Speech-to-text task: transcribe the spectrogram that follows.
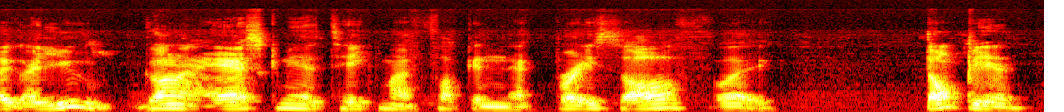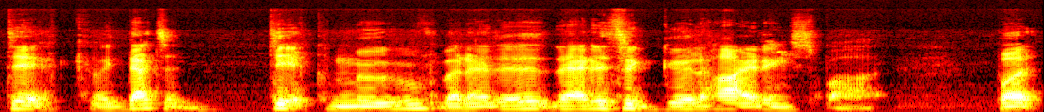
like are you gonna ask me to take my fucking neck brace off like don't be a dick like that's a dick move but it is that is a good hiding spot but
